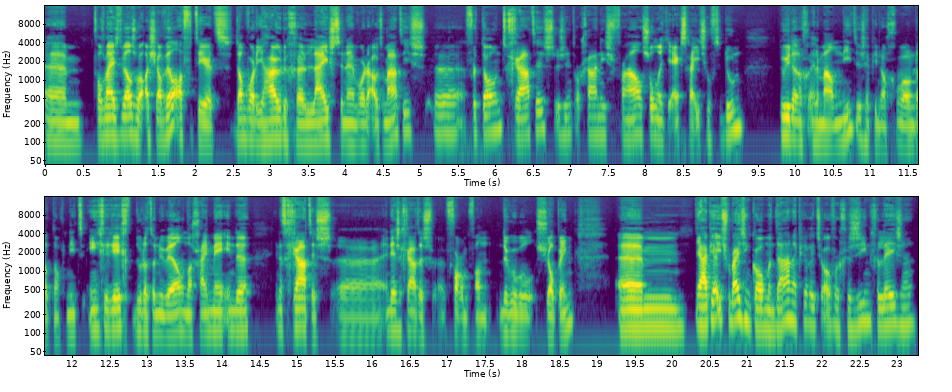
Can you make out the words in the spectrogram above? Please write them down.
Um, volgens mij is het wel zo, als je al wel adverteert, dan worden je huidige lijsten en worden automatisch uh, vertoond, gratis, dus in het organisch verhaal, zonder dat je extra iets hoeft te doen. Doe je dat nog helemaal niet, dus heb je nog gewoon dat nog niet ingericht, doe dat dan nu wel, dan ga je mee in, de, in, het gratis, uh, in deze gratis eh, vorm van de Google Shopping. Um, ja, heb jij iets voorbij zien komen, Daan? Heb je er iets over gezien, gelezen?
